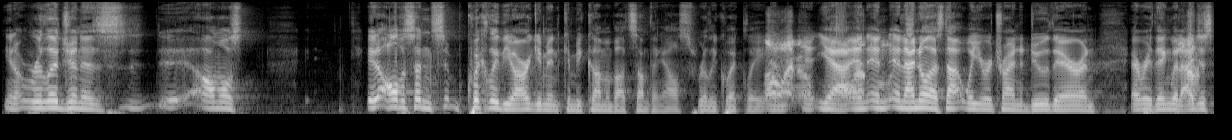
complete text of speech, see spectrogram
you know, religion is uh, almost. It all of a sudden quickly the argument can become about something else really quickly. Oh, and, I know. and- yeah, Oh, and, and and I know that's not what you were trying to do there and everything, but I just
